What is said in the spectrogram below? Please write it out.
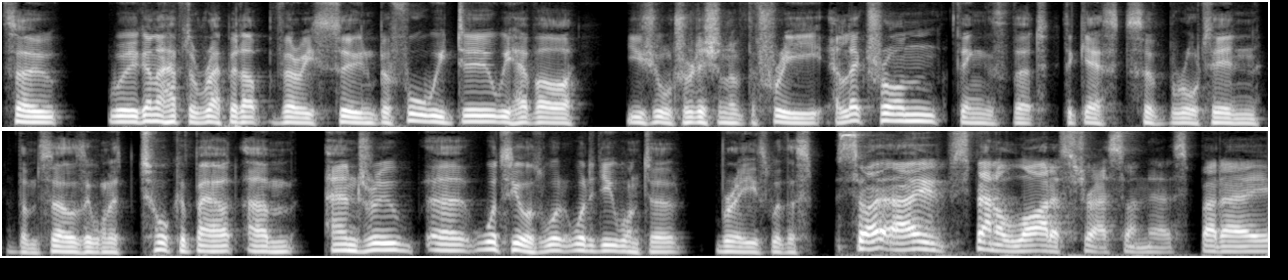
So we're going to have to wrap it up very soon. Before we do, we have our usual tradition of the free electron, things that the guests have brought in themselves they want to talk about. Um, Andrew, uh, what's yours? What, what did you want to raise with us? So I, I spent a lot of stress on this, but I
